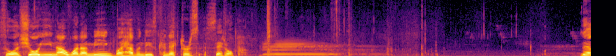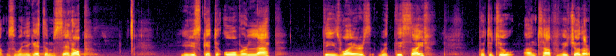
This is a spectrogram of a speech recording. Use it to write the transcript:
So I'll show you now what I mean by having these connectors set up. Now, so when you get them set up, you just get to overlap these wires with this side put the two on top of each other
